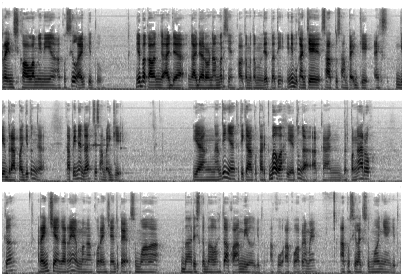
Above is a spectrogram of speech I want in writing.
range kolom ini yang aku select gitu dia bakalan nggak ada nggak ada row numbersnya. Kalau teman-teman lihat berarti ini bukan C 1 sampai G X G berapa gitu nggak. Tapi ini adalah C sampai G. Yang nantinya ketika aku tarik ke bawah ya itu nggak akan berpengaruh ke range-nya. Karena emang aku range-nya itu kayak semua baris ke bawah itu aku ambil gitu. Aku aku apa namanya aku select semuanya gitu.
